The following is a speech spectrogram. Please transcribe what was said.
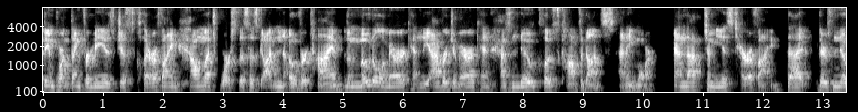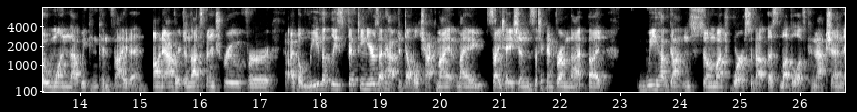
the important thing for me is just clarifying how much worse this has gotten over time. The modal American, the average American, has no close confidants anymore. And that to me is terrifying that there's no one that we can confide in on average. And that's been true for, I believe, at least 15 years. I'd have to double check my, my citations to confirm that. But we have gotten so much worse about this level of connection,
